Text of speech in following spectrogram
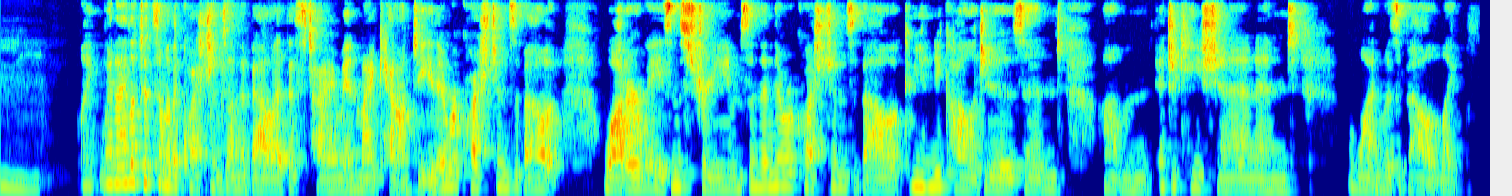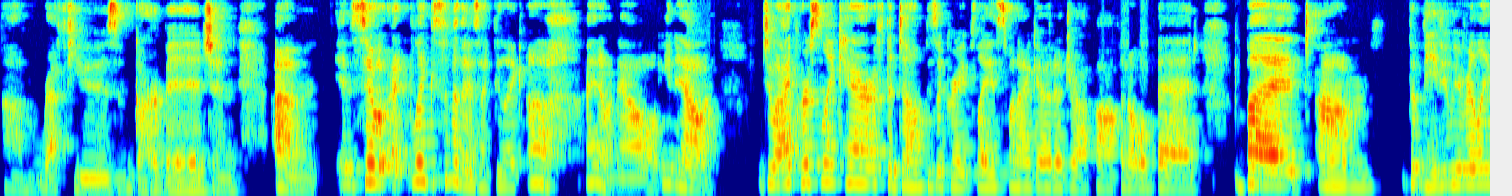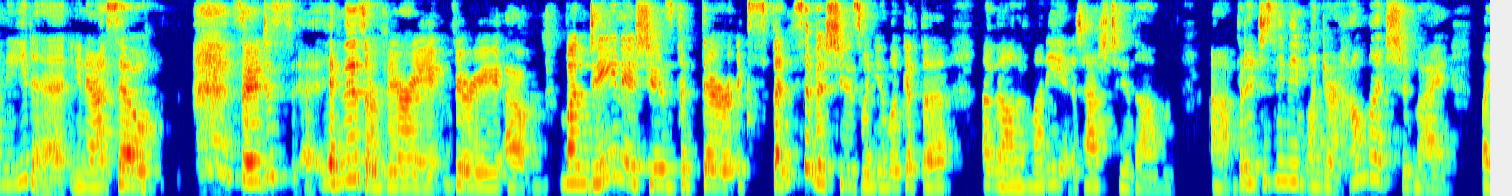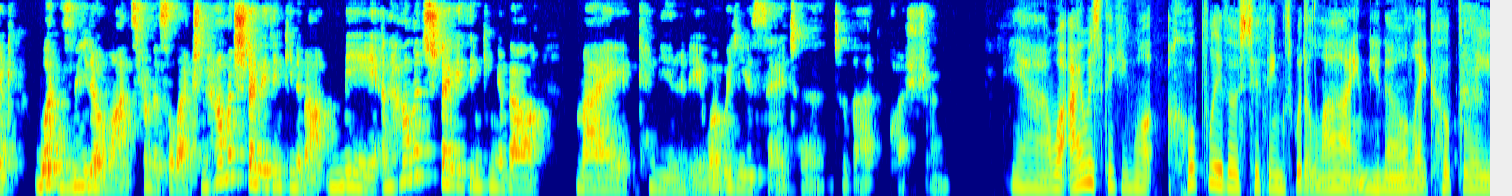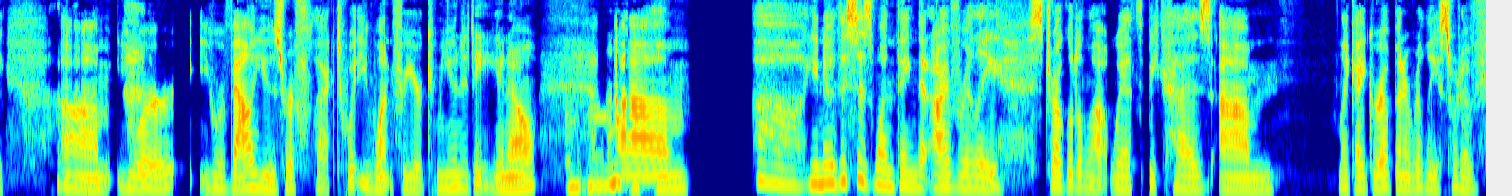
Mm. Like when I looked at some of the questions on the ballot this time in my county, there were questions about waterways and streams, and then there were questions about community colleges and um, education, and one was about like um, refuse and garbage and um, and so uh, like some of those I'd be like oh I don't know you know do I personally care if the dump is a great place when I go to drop off an old bed but um, but maybe we really need it you know so so just and those are very very um, mundane issues but they're expensive issues when you look at the amount of money attached to them uh, but it just made me wonder how much should my like what Rita wants from this election. How much should I be thinking about me, and how much should I be thinking about my community? What would you say to to that question? Yeah, well, I was thinking, well, hopefully those two things would align. You know, like hopefully um, your your values reflect what you want for your community. You know, mm-hmm. um, oh, you know, this is one thing that I've really struggled a lot with because um, like I grew up in a really sort of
